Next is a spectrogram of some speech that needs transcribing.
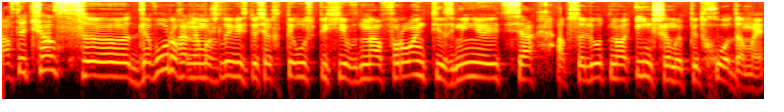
А в цей час е, для ворога неможливість досягти успіхів на фронті змінюється абсолютно іншими підходами.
